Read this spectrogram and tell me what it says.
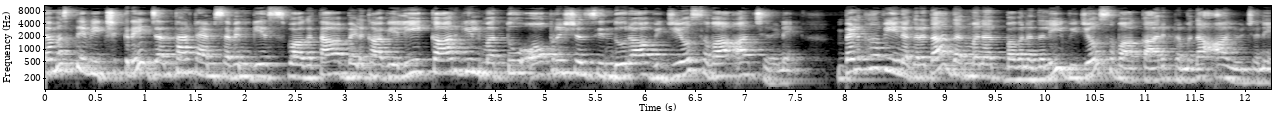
ನಮಸ್ತೆ ವೀಕ್ಷಕರೇ, ಜನತಾ ಟೈಮ್ ಸೆವೆನ್ಗೆ ಸ್ವಾಗತ. ಬೆಳಗಾವಿಯಲ್ಲಿ ಕಾರ್ಗಿಲ್ ಮತ್ತು ಆಪರೇಷನ್ ಸಿಂಧೂರ ವಿಜಯೋತ್ಸವ ಆಚರಣೆ. ಬೆಳಗಾವಿ ನಗರದ ಧರ್ಮನಾಥ್ ಭವನದಲ್ಲಿ ವಿಜಯೋತ್ಸವ ಕಾರ್ಯಕ್ರಮದ ಆಯೋಜನೆ.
